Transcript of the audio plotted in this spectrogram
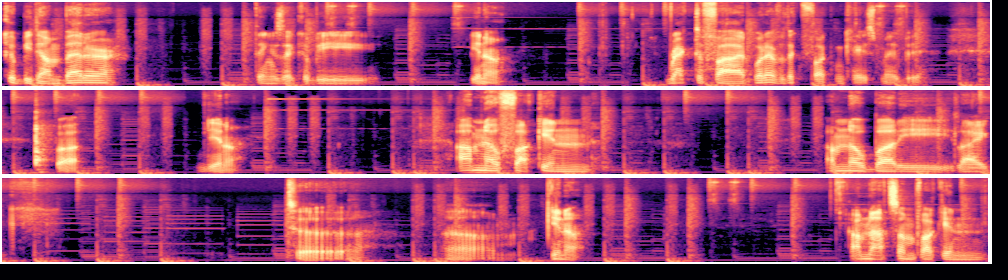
could be done better things that could be you know rectified whatever the fucking case may be. But you know i'm no fucking i'm nobody like to um you know, I'm not some fucking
